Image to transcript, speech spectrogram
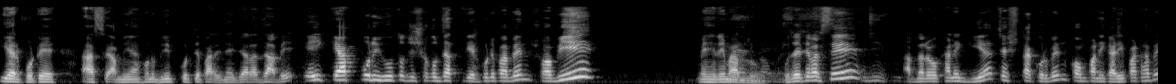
এয়ারপোর্টে আছে, আমি এখনও ব্রিফ করতে পারি নাই যারা যাবে। এই ক্যাব পরিহত যে সকল যাত্রী এয়ারপোর্টে পাবেন, সবই মেহেরি মারলু বুঝাইতে পারছি? আপনারা ওখানে গিয়ে চেষ্টা করবেন কোম্পানি গাড়ি পাঠাবে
